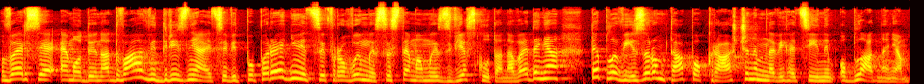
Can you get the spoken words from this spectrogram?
Версія М1А2 відрізняється від попередньої цифровими системами зв'язку та наведення, тепловізором та покращеним навігаційним обладнанням.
